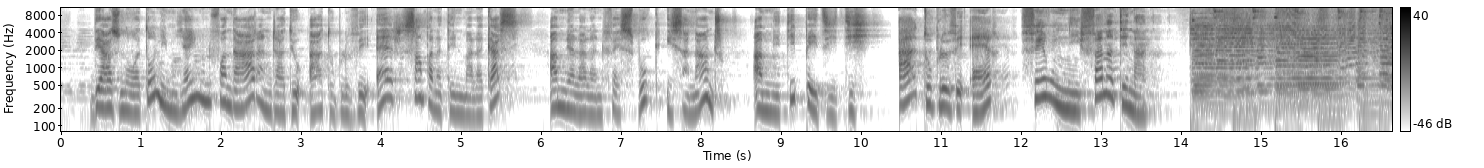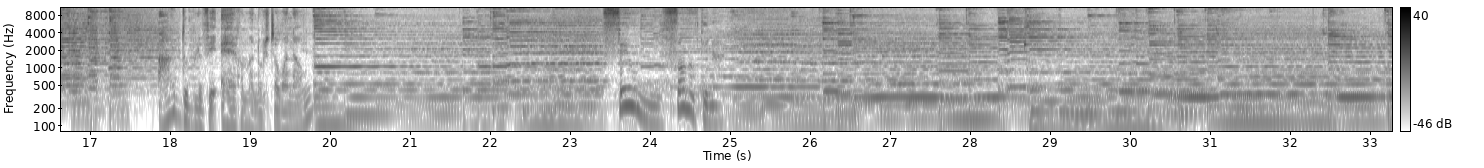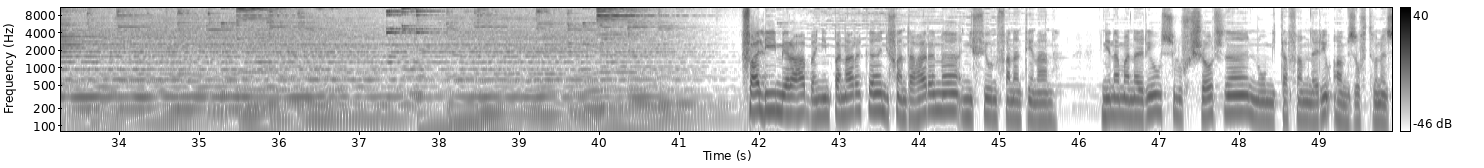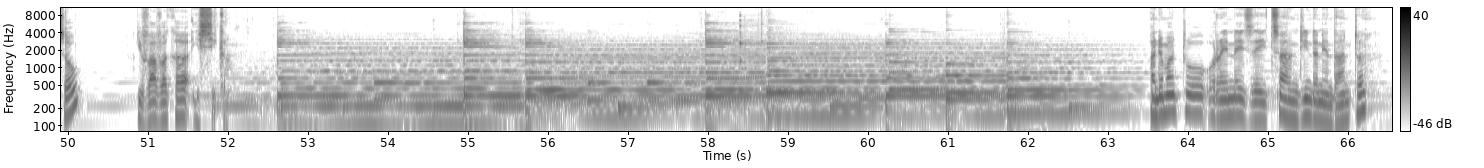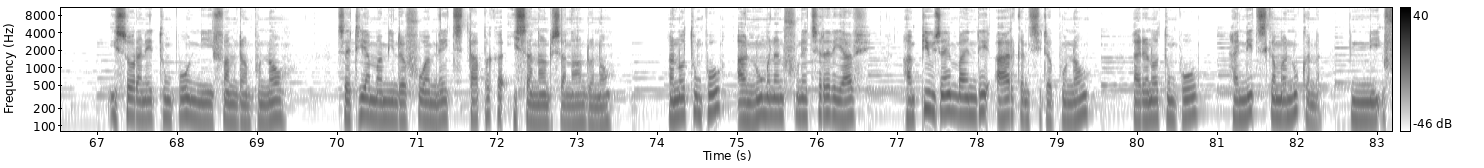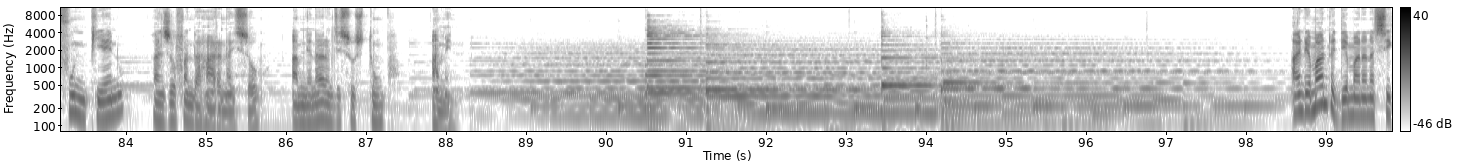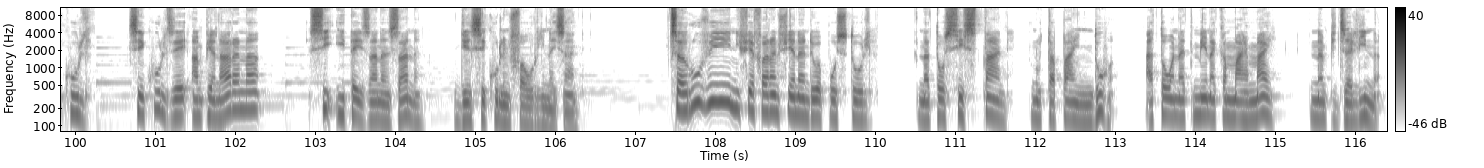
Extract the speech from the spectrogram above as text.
dia azonao atao ny mihaino ny fandaharan'ny radio awr sampana teny malagasy amin'ny alalan'ny facebook isan'andro amin'ity pejy ity awr feo ny fanantenana awr manolotra ho anao feo ny fanantenana Faly miarahaba ny mpanaraka ny fandaharana ny feon'ny fanantenana. Ny namanareo Solofo Georges no mitafa aminareo amin'izao fotoana izao. Hivavaka isika. Andriamanitro Rainay izay tsara indrindra any an-danitra, isaoranay Tompo ny famindram-ponao. satria mamindra fo aminay tsy tapaka isan'andro isan'andro Ianao. Anao Tompo ô, anomana ny fonay tsirairay avy, ampio izahay mba handeha araka ny sitraponao, ary Ianao Tompo ô, hanetsika manokana ny fon'ny mpihaino an'izao fandaharana izao. Amin'ny anaran'i Jesosy Tompo. Amen. Andriamanitra dia manana sekoly, sekoly izay ampianarana sy itaizana ny zanany, dia ny sekolin'ny fahoriana izany. Tsarovy ny fiafaran'ny fiainan'ireo apostoly, natao sesitany, notapahin-doha, atao anaty menaka maimay, nampijaliana.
